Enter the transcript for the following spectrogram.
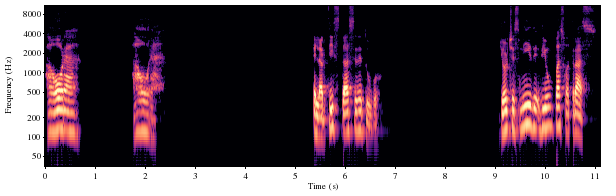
Ahora, ahora. El artista se detuvo. George Smith dio un paso atrás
